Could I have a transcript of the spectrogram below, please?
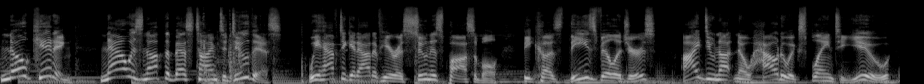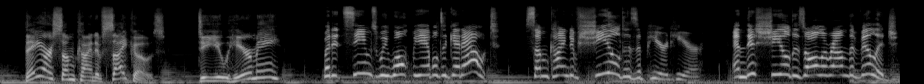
no kidding. Now is not the best time to do this. We have to get out of here as soon as possible because these villagers, I do not know how to explain to you, they are some kind of psychos. Do you hear me? But it seems we won't be able to get out. Some kind of shield has appeared here. And this shield is all around the village.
